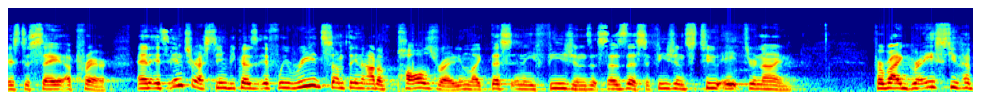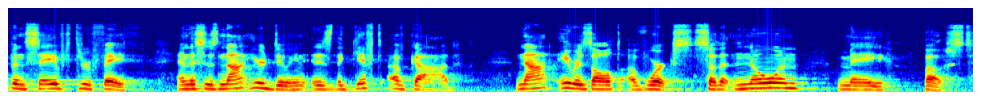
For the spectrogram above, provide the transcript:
is to say a prayer. And it's interesting because if we read something out of Paul's writing, like this in Ephesians, it says this Ephesians 2 8 through 9. For by grace you have been saved through faith, and this is not your doing, it is the gift of God, not a result of works, so that no one may boast.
